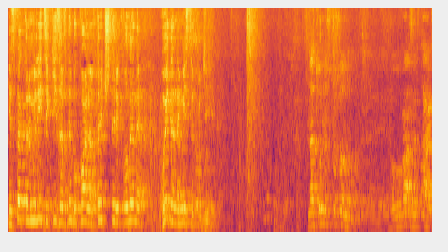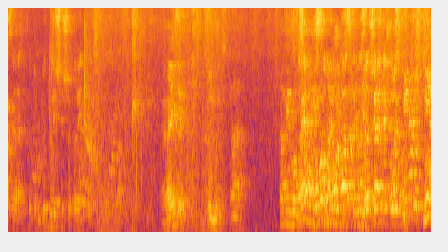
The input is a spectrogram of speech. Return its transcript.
інспектор міліції, який завжди буквально в 3-4 хвилини вийде на місце події. На низьку зону е, голова звертався, потім до ближче, щоб перейти. Рейди? Сумись. Самообороною, будь ласка, назначайте, коли вам. Ну,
